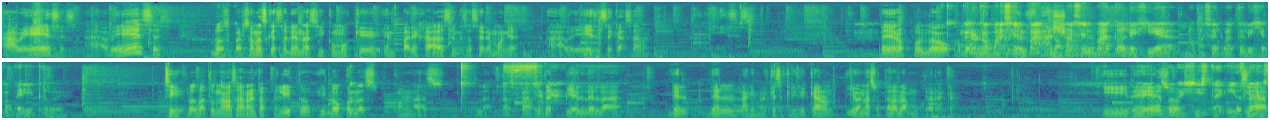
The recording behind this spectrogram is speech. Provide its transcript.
a veces, a veces, las personas que salían así como que emparejadas en esa ceremonia, a veces se casaban. A veces. Pero pues luego como Pero que nomás el, va- fashion. nomás el vato elegía, nomás el vato elegía papelito, güey. Sí, los vatos nada más agarran el papelito y luego con las con las, la- las pedazos de piel de la, del, del animal que sacrificaron iban a azotar a la mujer acá. Y de eso, if o sea,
